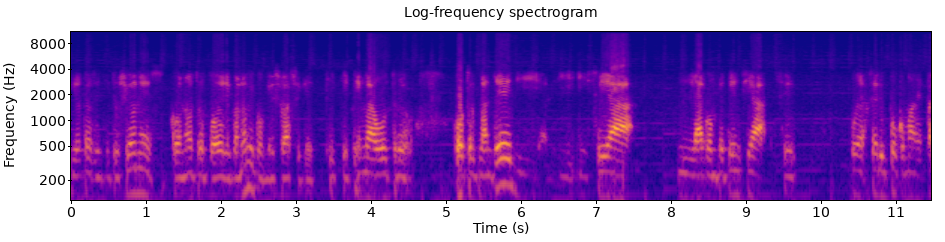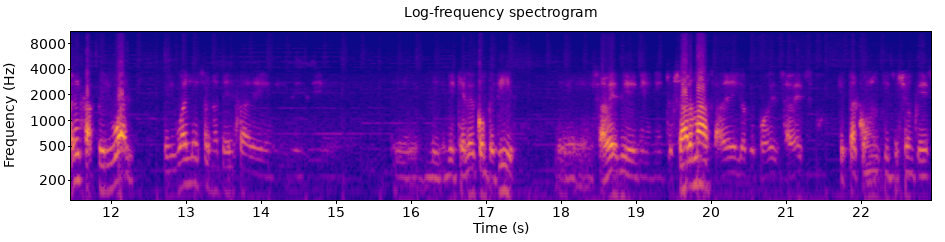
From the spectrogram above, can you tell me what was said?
y otras instituciones con otro poder económico, que eso hace que, tenga otro otro plantel y, y, sea la competencia se puede hacer un poco más despareja, pero igual, pero igual eso no te deja de, de, querer competir. Eh, sabes de, tus armas, sabes lo que podés, sabes que estás con una institución que es,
